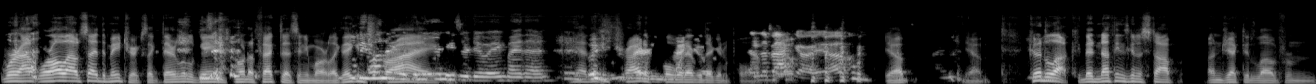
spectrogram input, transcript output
we're out we're all outside the matrix. Like their little games don't affect us anymore. Like they You'll can be wondering what try. the normies are doing by then. Yeah, they can try to pull whatever they're going to pull. in the backyard. Yeah. Yep. Yep. Good luck. There, nothing's going to stop unjected love from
